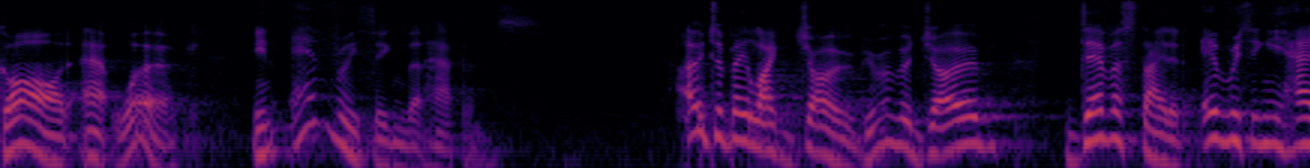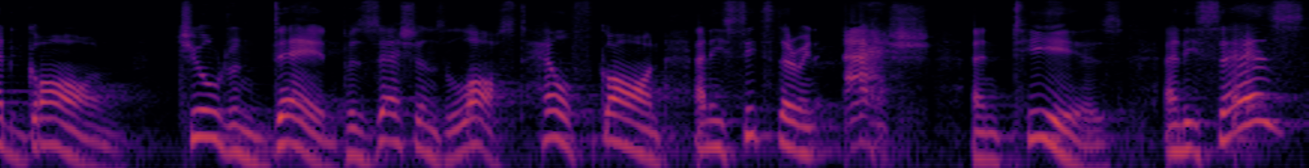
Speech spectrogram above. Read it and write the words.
God at work in everything that happens. Oh, to be like Job. You remember Job? Devastated, everything he had gone, children dead, possessions lost, health gone, and he sits there in ash and tears, and he says,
